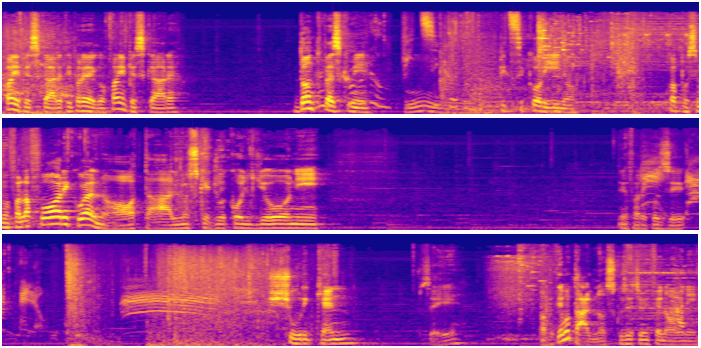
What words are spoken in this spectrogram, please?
Fammi pescare, ti prego, fammi pescare. Don't pesk me. Uh, pizzicorino. Qua possiamo farla fuori, quel... No, Talnos, che due coglioni. Devo fare così. Shuriken. Sì. No, mettiamo Talnos, facciamo i fenomeni.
